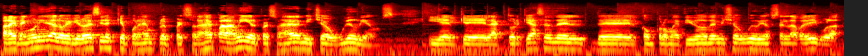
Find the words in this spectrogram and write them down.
para que tengan una idea, lo que quiero decir es que, por ejemplo, el personaje para mí, el personaje de Michelle Williams y el que el actor que hace del, del comprometido de Michelle Williams en la película,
